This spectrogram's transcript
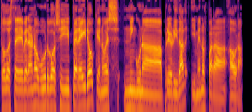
todo este verano Burgos y Pereiro, que no es ninguna prioridad y menos para ahora.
